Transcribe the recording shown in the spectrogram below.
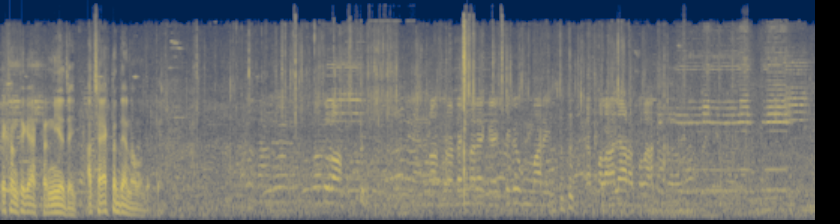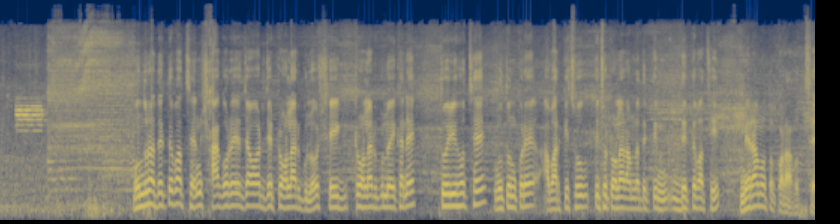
এখান থেকে একটা নিয়ে যাই। আচ্ছা একটা দেন আমাদেরকে। বন্ধুরা দেখতে পাচ্ছেন সাগরে যাওয়ার যে ট্রলারগুলো সেই ট্রলারগুলো এখানে তৈরি হচ্ছে। নতুন করে আবার কিছু কিছু ট্রলার আমরা দেখতে দেখতে পাচ্ছি মেরামতো করা হচ্ছে।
